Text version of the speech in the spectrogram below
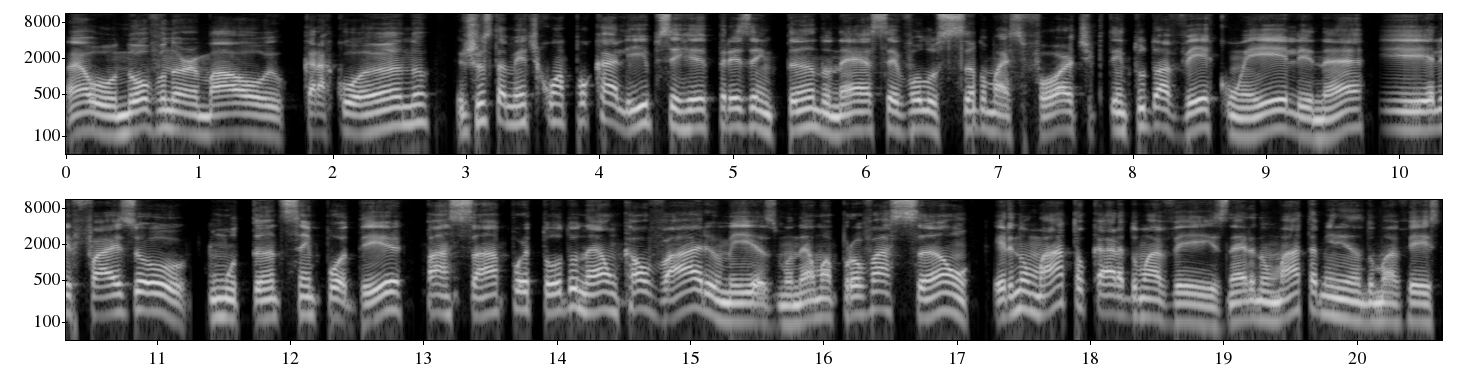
é o novo normal cracoano, justamente com o Apocalipse representando né, essa evolução do mais forte, que tem tudo a ver com ele, né? E ele faz o, um mutante sem poder passar por todo né, um calvário mesmo, né? Uma provação. Ele não mata o cara de uma vez, né? Ele não mata a menina de uma vez.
